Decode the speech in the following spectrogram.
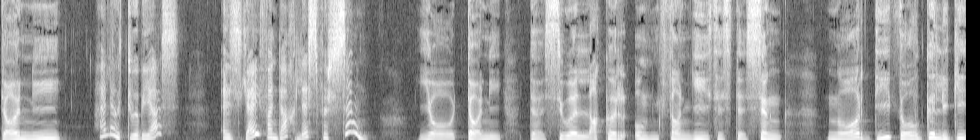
Danny. Hallo Tobias. Is jy vandag lus vir sing? Ja, Danny, dis so lekker om van Jesus te sing. Maar die dolke liedjie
